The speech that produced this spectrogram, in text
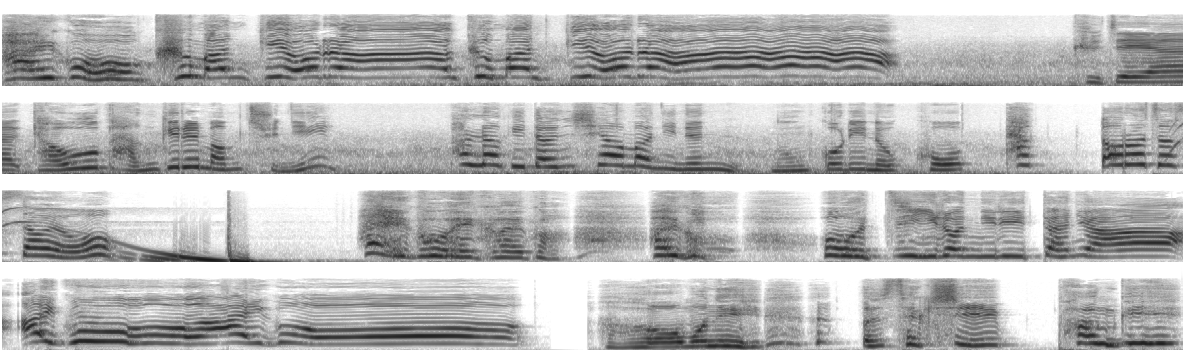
아이고 그만 끼어라 그만 끼어라. 그제야 겨우 방귀를 멈추니 펄럭이던 시어머니는 문고리 놓고 탁 떨어졌어요. 아이고 아이고 아이고. 아이고 어찌 이런 일이 있다냐 아이고 아이고 어머니, 색시 방귀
